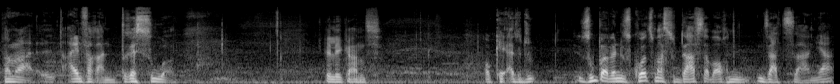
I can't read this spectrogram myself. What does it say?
Fangen wir mal einfach an. Dressur. Eleganz. Okay, also du, super, wenn du es kurz machst. Du darfst aber auch einen, einen Satz sagen, ja?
